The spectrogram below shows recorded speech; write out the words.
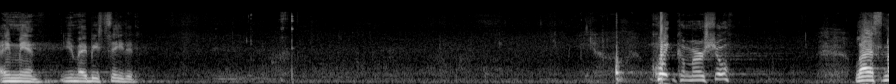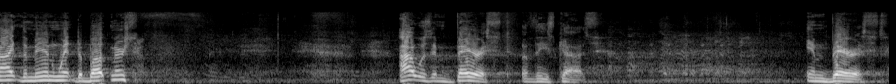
amen. You may be seated. Quick commercial. Last night, the men went to Buckner's. I was embarrassed of these guys. embarrassed.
